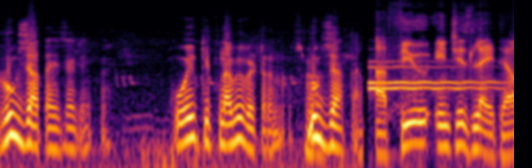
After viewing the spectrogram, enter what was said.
रुक जाता है इस जगह पे कोई कितना भी वेटरन हो रुक जाता है A few inches later.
